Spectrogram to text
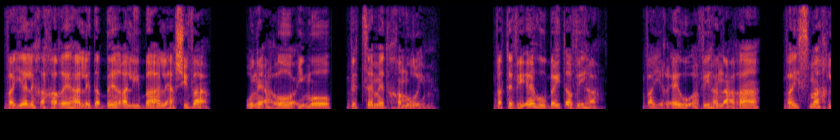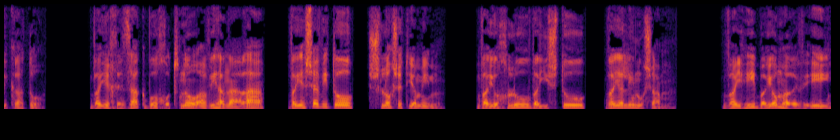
וילך אחריה לדבר על ליבה להשיבה, ונערו עמו וצמד חמורים. ותביאהו בית אביה, ויראהו אבי הנערה, וישמח לקראתו. ויחזק בו חותנו אבי הנערה, וישב איתו שלושת ימים, ויאכלו וישתו, וילינו שם. ויהי ביום הרביעי,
